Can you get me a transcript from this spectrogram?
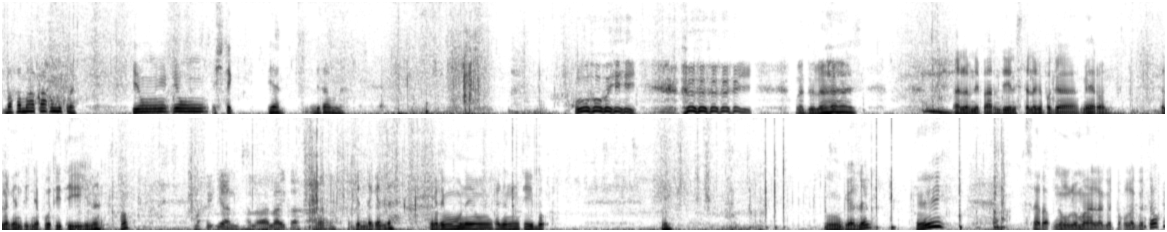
baka mapakan mo pre. Yung yung stick. Yan, bitaw mo na. Uy! Uy! Madulas. Alam ni parang Dennis talaga pag ah, meron. Talagang hindi niya po titigilan. Oh, Maki yan. Halalay ka. ah, ganda-ganda. Tanggalin mo muna yung kanyang tibo. Hmm? Ang galing. Uy! Sarap nung lumalagotok-lagotok.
